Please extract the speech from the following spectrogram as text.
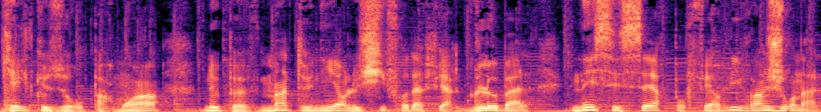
quelques euros par mois, ne peuvent maintenir le chiffre d'affaires global nécessaire pour faire vivre un journal.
